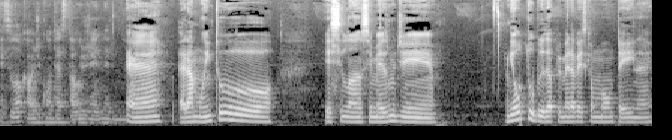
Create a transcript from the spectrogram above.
Esse local de contestar o gênero. Né? É, era muito esse lance mesmo de. Em outubro, da primeira vez que eu montei, né?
